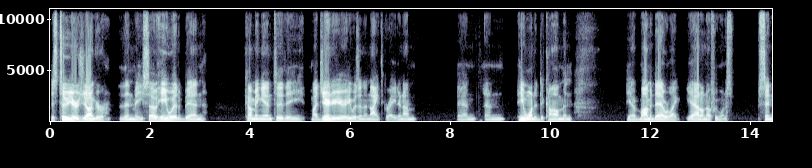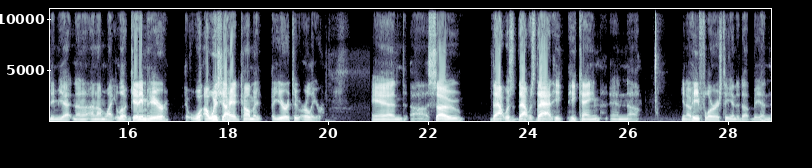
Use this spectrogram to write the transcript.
is two years younger than me. So he would have been coming into the my junior year. He was in the ninth grade, and I'm and and he wanted to come, and you know, mom and dad were like, "Yeah, I don't know if we want to send him yet," and I, and I'm like, "Look, get him here." I wish I had come a, a year or two earlier, and uh, so that was that was that. He he came and. Uh, you know, he flourished. He ended up being,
